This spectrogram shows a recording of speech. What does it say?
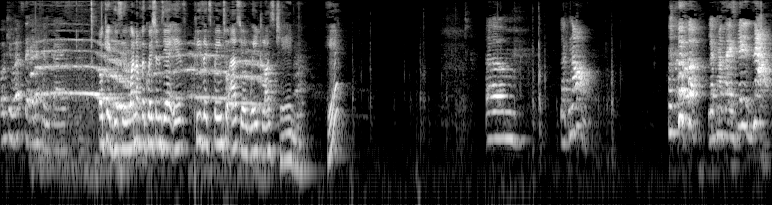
Okay, what's the elephant, guys? Okay, Gusi, one of the questions here is please explain to us your weight loss journey. Yeah? Um, like now. like must I explain it now?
